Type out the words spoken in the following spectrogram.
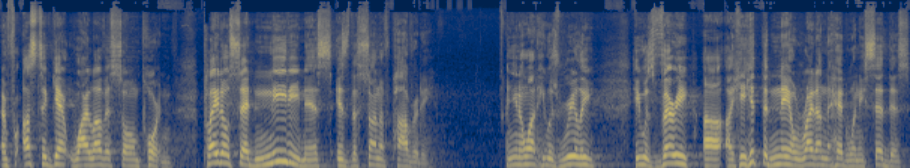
and for us to get why love is so important. Plato said neediness is the son of poverty. And you know what? He was really, he was very, uh, uh, he hit the nail right on the head when he said this.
